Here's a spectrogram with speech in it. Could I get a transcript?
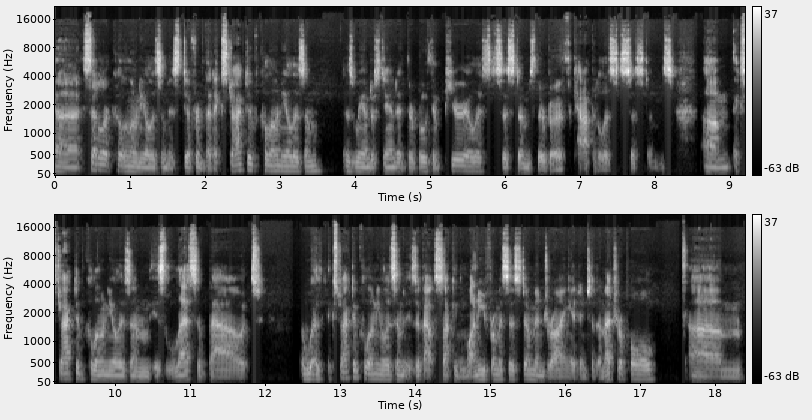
Uh, settler colonialism is different than extractive colonialism, as we understand it. They're both imperialist systems, they're both capitalist systems. Um, extractive colonialism is less about extractive colonialism is about sucking money from a system and drawing it into the metropole um,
